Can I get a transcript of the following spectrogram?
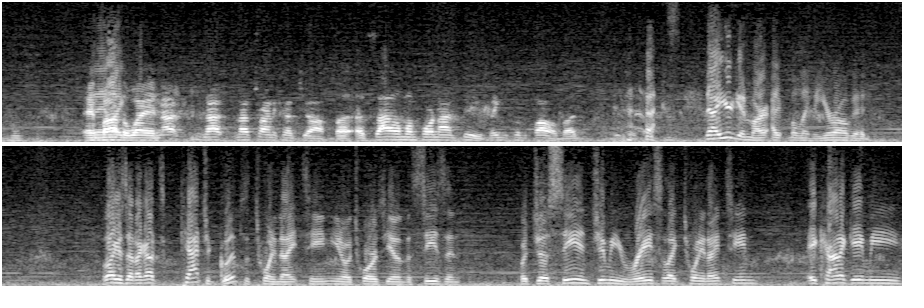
Mm-hmm. And, And then, by like- the way, not not not trying to cut you off, but Asylum one four nine two. Thank you for the follow, bud. now you're good, Mark. I, believe me, you're all good. Like I said, I got to catch a glimpse of 2019, you know, towards the end of the season. But just seeing Jimmy race like 2019, it kind of gave me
